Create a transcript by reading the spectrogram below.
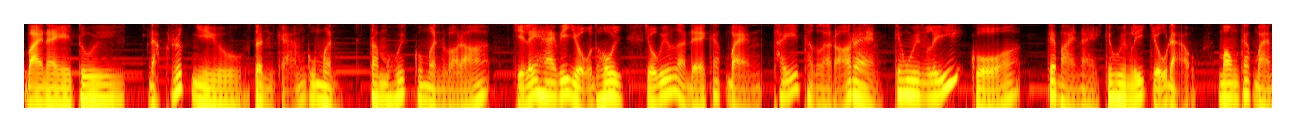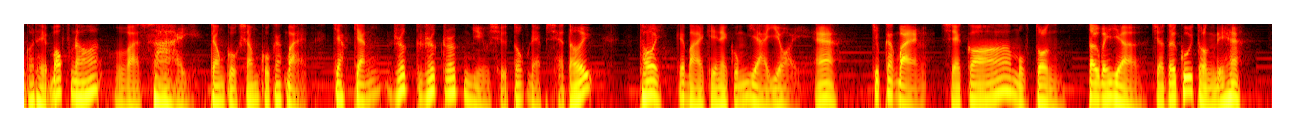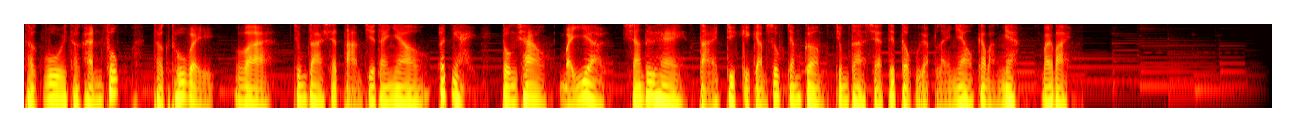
bài này tôi đặt rất nhiều tình cảm của mình, tâm huyết của mình vào đó. Chỉ lấy hai ví dụ thôi. Chủ yếu là để các bạn thấy thật là rõ ràng cái nguyên lý của cái bài này, cái nguyên lý chủ đạo, mong các bạn có thể bóc nó và xài trong cuộc sống của các bạn. Chắc chắn rất rất rất nhiều sự tốt đẹp sẽ tới. Thôi, cái bài kỳ này cũng dài dòi ha. Chúc các bạn sẽ có một tuần từ bây giờ cho tới cuối tuần đi ha. Thật vui, thật hạnh phúc, thật thú vị. Và chúng ta sẽ tạm chia tay nhau ít ngày. Tuần sau 7 giờ, sáng thứ hai, tại tri kỳ cảm xúc com, chúng ta sẽ tiếp tục gặp lại nhau các bạn nha. Bye bye.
